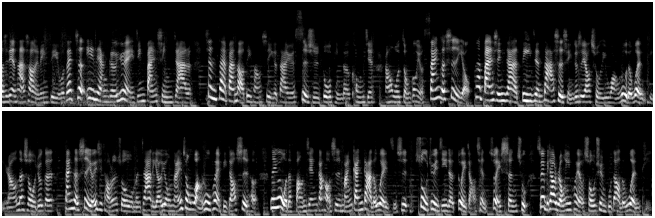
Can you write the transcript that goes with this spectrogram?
我是电塔少女林子。我在这一两个月已经搬新家了，现在搬到的地方是一个大约四十多平的空间，然后我总共有三个室友。那搬新家的第一件大事情就是要处理网络的问题，然后那时候我就跟三个室友一起讨论说，我们家里要用哪一种网络会比较适合。那因为我的房间刚好是蛮尴尬的位置，是数据机的对角线最深处，所以比较容易会有收讯不到的问题。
